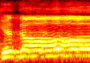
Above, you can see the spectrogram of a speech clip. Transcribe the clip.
گدای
